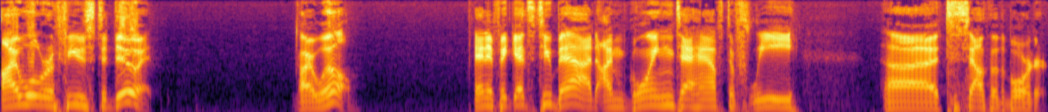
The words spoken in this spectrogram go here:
I will refuse to do it. I will. And if it gets too bad, I'm going to have to flee uh, to south of the border.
